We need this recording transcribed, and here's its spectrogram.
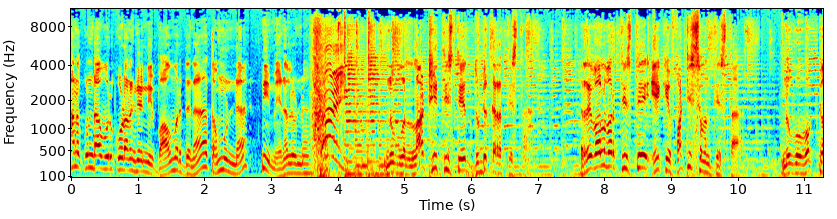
అనకుండా ఊరుకోవడానికి నేను నీ బావమరిదినా తమ్ముణ్ణా నీ మేనలున్నా! నువ్వు లాఠీ తీస్తే దుడ్డు కర్ర తీస్తా. రివాల్వర్ తీస్తే ఏకే ఫార్టీ సెవెన్ తీస్తా. నువ్వు ఒక్క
